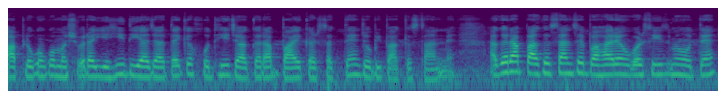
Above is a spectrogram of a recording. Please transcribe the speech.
आप लोगों को मशवरा यही दिया जाता है कि ख़ुद ही जाकर आप बाय कर सकते हैं, जो भी पाकिस्तान में। अगर आप पाकिस्तान से बाहर हैं ओवरसीज़ में होते हैं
